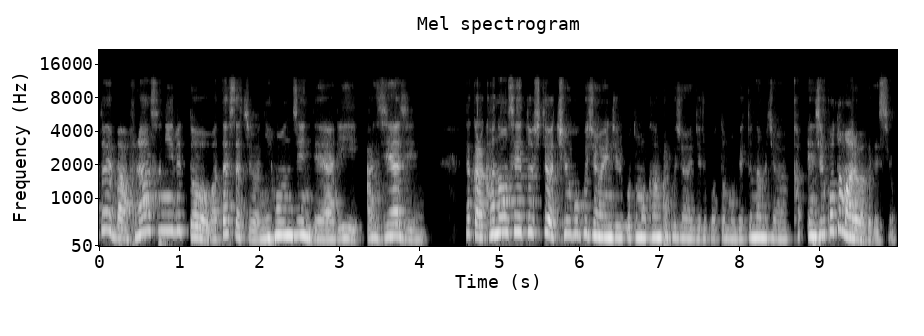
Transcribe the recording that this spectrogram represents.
例えばフランスにいると私たちは日本人でありアジア人だから可能性としては中国人を演じることも韓国人を演じることもベトナム人をか演じることもあるわけですよ。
